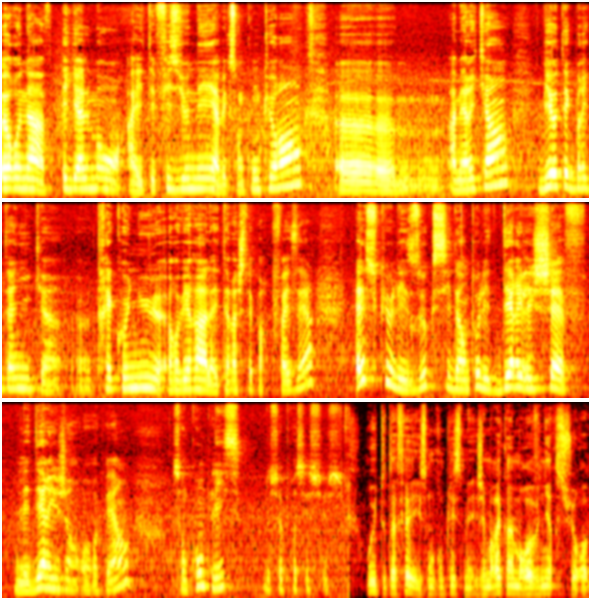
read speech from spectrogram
Euronav également a été fusionné avec son concurrent américain. Biotech britannique très connu, Reviral, a été racheté par Pfizer. Est-ce que les Occidentaux, les, les, chefs, les dirigeants européens sont complices de ce processus? Oui, tout à fait, ils sont complices, mais j'aimerais quand même revenir sur, euh,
